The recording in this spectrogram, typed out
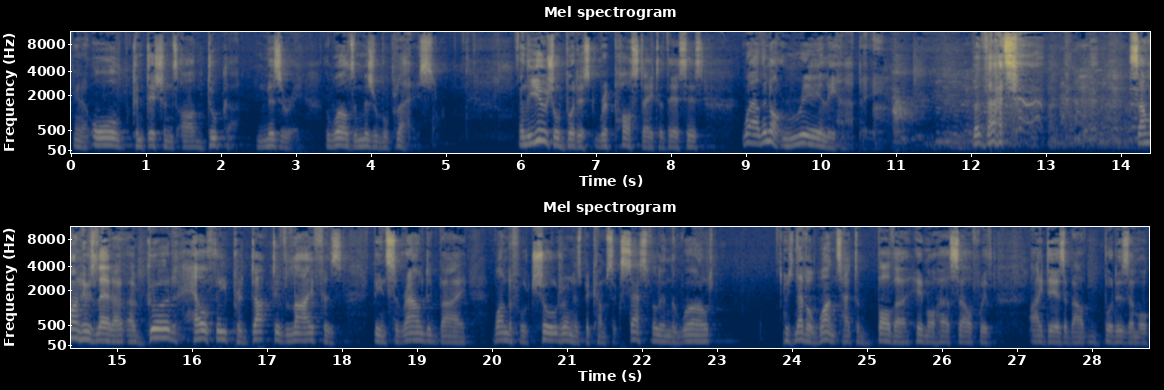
You know, all conditions are dukkha, misery. The world's a miserable place. And the usual Buddhist riposte to this is well, they're not really happy. But that's someone who's led a, a, good, healthy, productive life, has been surrounded by wonderful children, has become successful in the world, who's never once had to bother him or herself with ideas about Buddhism or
